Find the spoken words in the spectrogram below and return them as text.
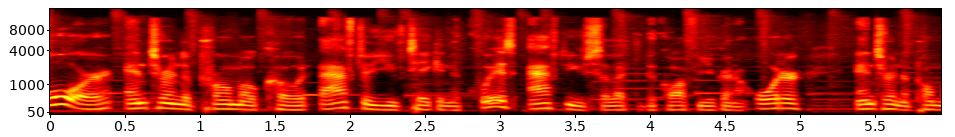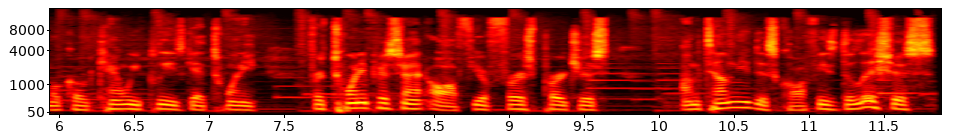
or enter in the promo code after you've taken the quiz, after you've selected the coffee you're going to order. Enter in the promo code, can we please get 20 for 20% off your first purchase? I'm telling you, this coffee is delicious.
